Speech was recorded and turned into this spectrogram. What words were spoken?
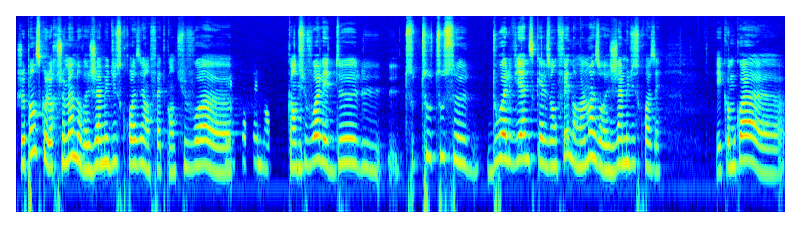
je pense que leur chemin n'aurait jamais dû se croiser en fait. Quand tu vois, euh, quand tu vois les deux, tout, tout, tout ce d'où elles viennent, ce qu'elles ont fait, normalement elles auraient jamais dû se croiser. Et comme quoi,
